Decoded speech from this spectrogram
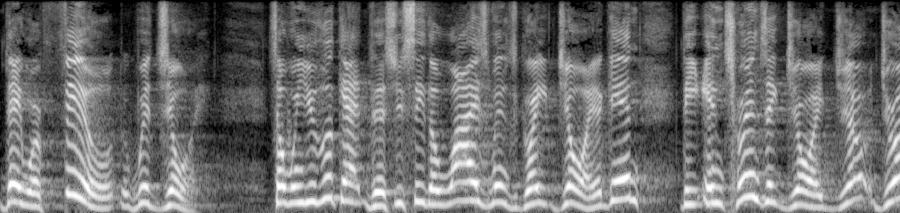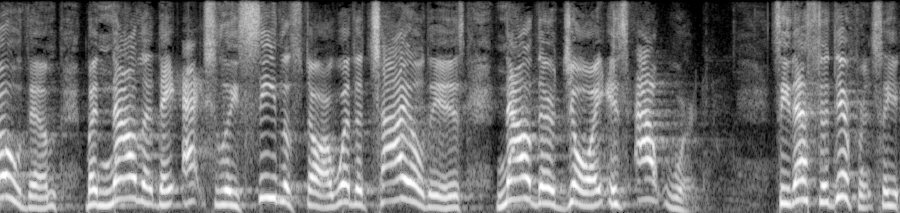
they were filled with joy. So when you look at this, you see the wise men's great joy. Again, the intrinsic joy jo- drove them, but now that they actually see the star, where the child is, now their joy is outward. See, that's the difference. See,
